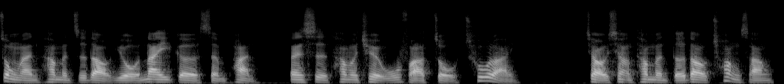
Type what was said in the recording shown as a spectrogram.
纵然他们知道有那一个审判，但是他们却无法走出来，就好像他们得到创伤，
